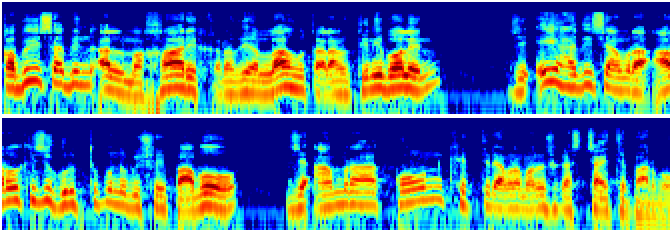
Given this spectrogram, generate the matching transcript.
কবিসা বিন আল মাখারিক রাজি আল্লাহ তিনি বলেন যে এই হাদিসে আমরা আরো কিছু গুরুত্বপূর্ণ বিষয় পাব যে আমরা কোন ক্ষেত্রে আমরা মানুষের কাছে চাইতে পারবো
